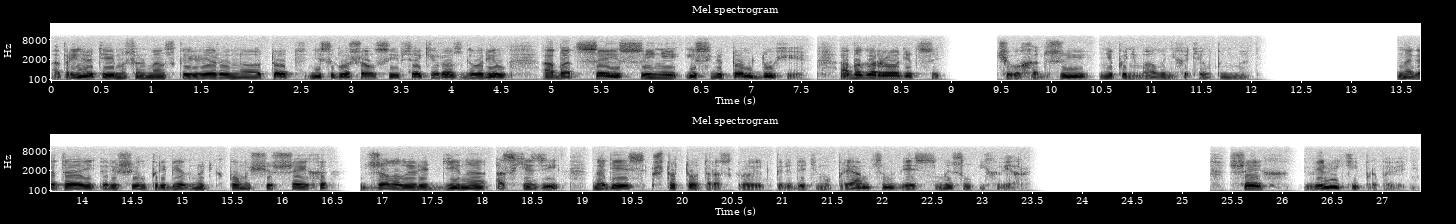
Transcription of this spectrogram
о принятии мусульманской веры, но тот не соглашался и всякий раз говорил об Отце и Сыне и Святом Духе, об Богородице, чего Хаджи не понимал и не хотел понимать. Нагатай решил прибегнуть к помощи шейха, Джалалюддина Асхези, надеясь, что тот раскроет перед этим упрямцем весь смысл их веры. Шейх — великий проповедник.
